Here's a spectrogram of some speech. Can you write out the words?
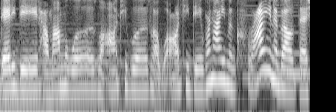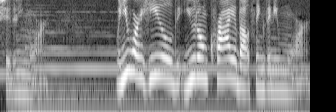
daddy did, how mama was, what auntie was, what, what auntie did. We're not even crying about that shit anymore. When you are healed, you don't cry about things anymore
